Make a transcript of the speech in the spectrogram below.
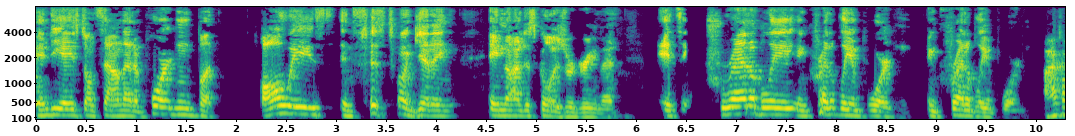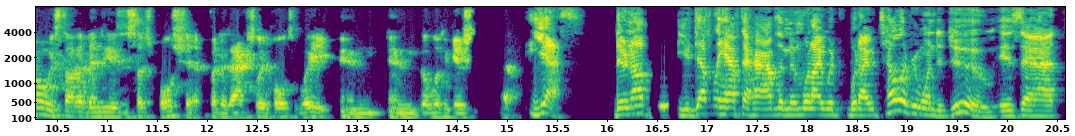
NDAs don't sound that important, but always insist on getting a non disclosure agreement. It's incredibly, incredibly important. Incredibly important. I've always thought of NDAs as such bullshit, but it actually holds weight in, in the litigation. Yes. They're not you definitely have to have them. And what I would what I would tell everyone to do is that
